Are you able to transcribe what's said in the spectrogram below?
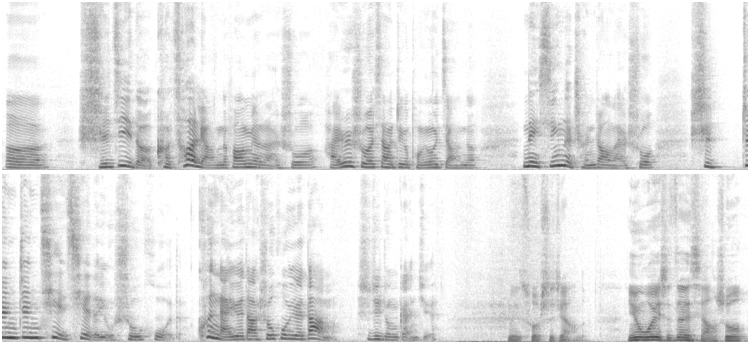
呃实际的可测量的方面来说，还是说像这个朋友讲的内心的成长来说，是真真切切的有收获的。困难越大，收获越大嘛，是这种感觉。没错，是这样的。因为我也是在想说，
